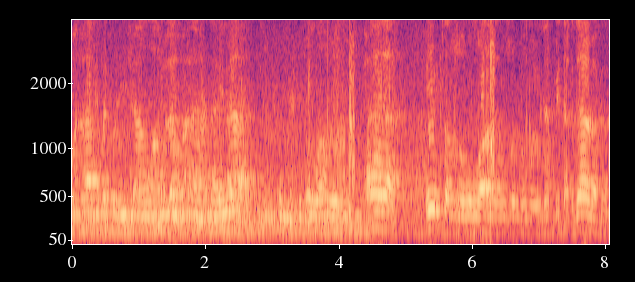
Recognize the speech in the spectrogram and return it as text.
والعاقبة إن شاء الله لهم على أعداء الله. والله يقول سبحانه إن تنصروا الله ينصركم ويثبت أقدامكم.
